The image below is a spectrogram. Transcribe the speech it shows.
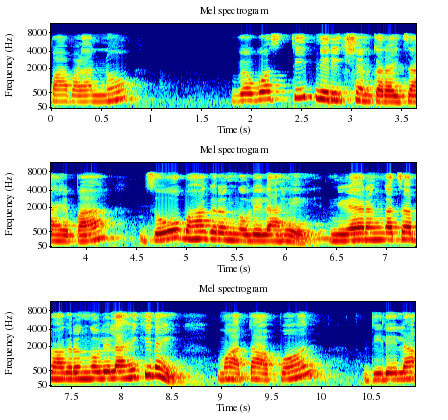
पा बाळांनो व्यवस्थित निरीक्षण करायचं आहे पा जो भाग रंगवलेला आहे निळ्या रंगाचा भाग रंगवलेला आहे की नाही? मग आता आपण दिलेला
